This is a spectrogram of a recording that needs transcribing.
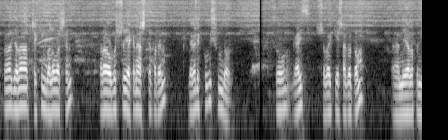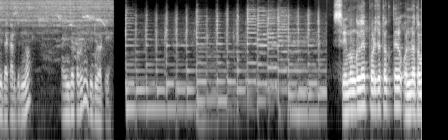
আপনারা যারা ট্রেকিং ভালোবাসেন তারা অবশ্যই এখানে আসতে পারেন। জায়গাটি খুবই সুন্দর। সো গাইস সবাইকে স্বাগতম নিরালাপঞ্জি দেখার জন্য। এনজয় করুন ভিডিওটি। শ্রীমঙ্গলের পর্যটকদের অন্যতম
